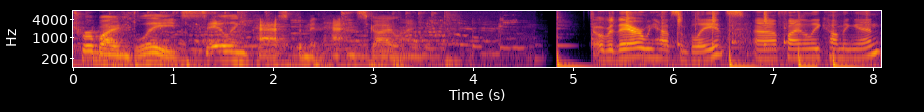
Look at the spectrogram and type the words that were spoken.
turbine blades sailing past the Manhattan skyline. Over there we have some blades uh, finally coming in.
